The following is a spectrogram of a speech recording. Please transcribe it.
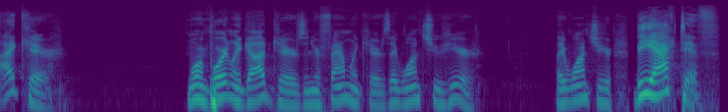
I care. More importantly, God cares and your family cares. They want you here. They want you here. Be active.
